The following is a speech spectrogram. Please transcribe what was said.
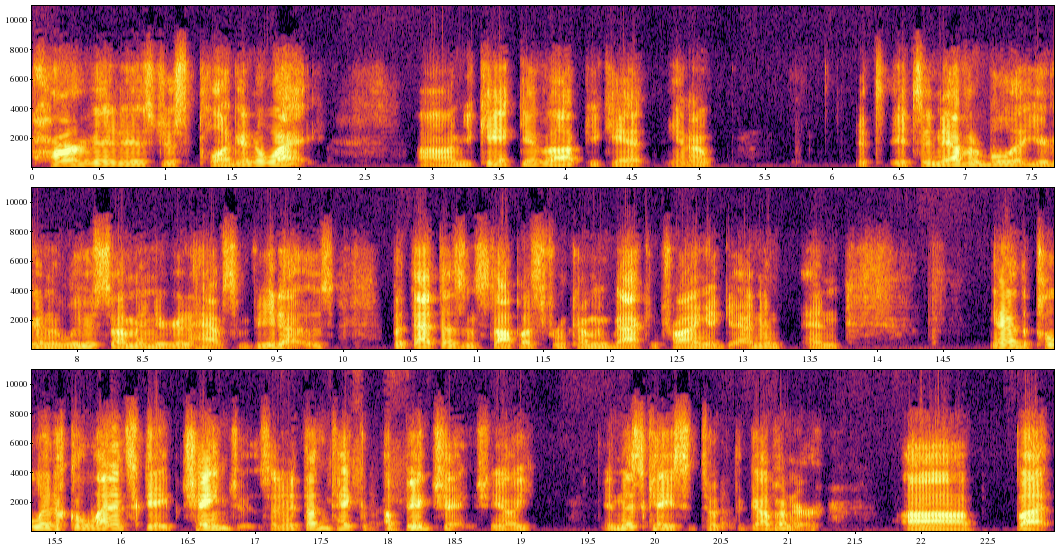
part of it is just plugging away. Um, you can't give up. You can't, you know, it's it's inevitable that you're going to lose some and you're going to have some vetoes, but that doesn't stop us from coming back and trying again. And and you know the political landscape changes, and it doesn't take a big change. You know, in this case, it took the governor, uh, but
